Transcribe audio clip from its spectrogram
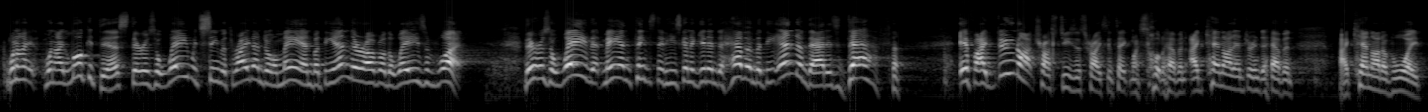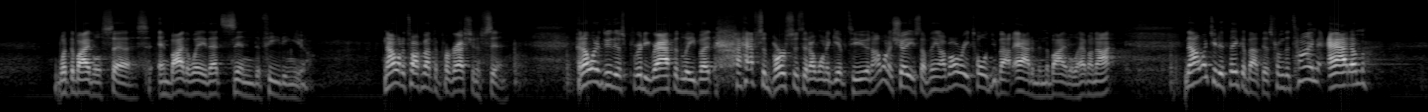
When I, when I look at this, there is a way which seemeth right unto a man, but the end thereof are the ways of what? There is a way that man thinks that he's going to get into heaven, but the end of that is death. If I do not trust Jesus Christ to take my soul to heaven, I cannot enter into heaven. I cannot avoid what the Bible says. And by the way, that's sin defeating you. Now I want to talk about the progression of sin. And I want to do this pretty rapidly, but I have some verses that I want to give to you, and I want to show you something. I've already told you about Adam in the Bible, have I not? Now I want you to think about this. From the time Adam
